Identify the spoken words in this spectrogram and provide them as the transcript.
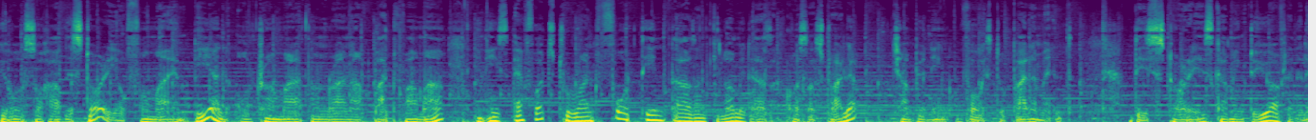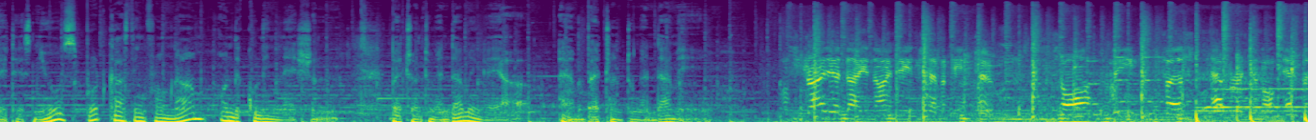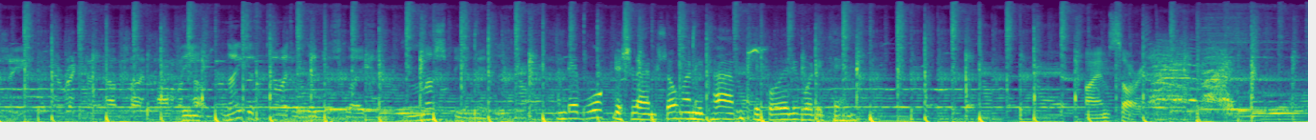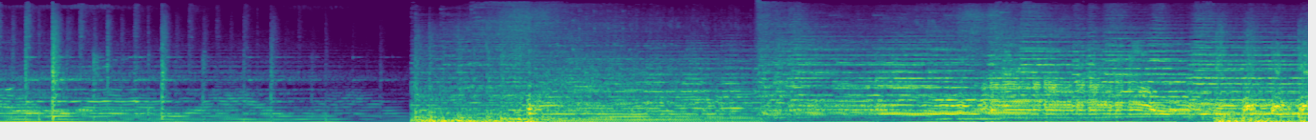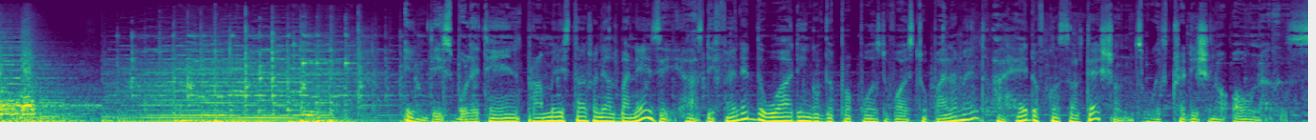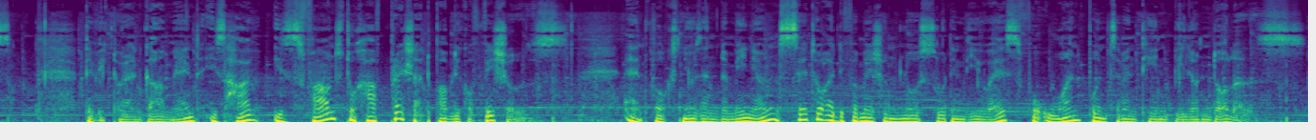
We also have the story of former MP and ultra marathon runner Pat Farmer in his effort to run 14,000 kilometers across Australia, championing Voice to Parliament. This story is coming to you after the latest news, broadcasting from Naarm on the Kulin Nation. Bertrand Tungandame I am Bertrand Tungandame. Australia Day 1972 saw the first Aboriginal embassy erected outside Parliament House. The native title legislation must be amended. And they've walked this land so many times before anybody came. I am sorry. This bulletin, Prime Minister Anthony Albanese has defended the wording of the proposed voice to Parliament ahead of consultations with traditional owners. The Victorian government is, have, is found to have pressured public officials. And Fox News and Dominion settle a defamation lawsuit in the US for $1.17 billion.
